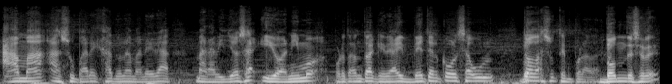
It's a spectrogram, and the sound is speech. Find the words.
ama a su pareja de una manera maravillosa y os animo, por tanto, a que veáis Better Call Saul todas sus temporadas. ¿Dónde se ve?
